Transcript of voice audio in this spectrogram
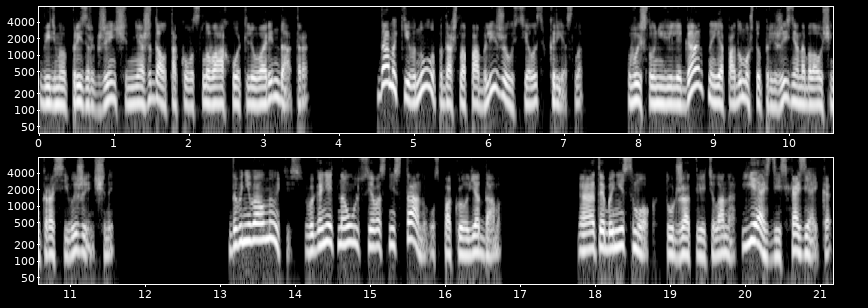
Видимо, призрак женщин не ожидал такого словоохотливого арендатора. Дама кивнула, подошла поближе и уселась в кресло. Вышло у нее элегантно, и я подумал, что при жизни она была очень красивой женщиной. «Да вы не волнуйтесь, выгонять на улицу я вас не стану», — успокоил я дама. «А ты бы не смог», — тут же ответила она. «Я здесь хозяйка».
